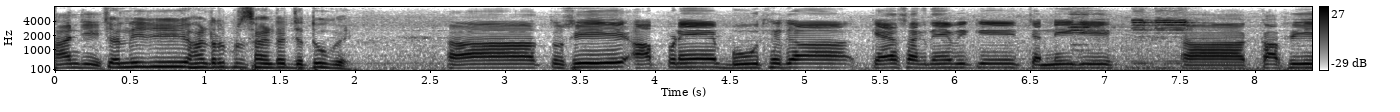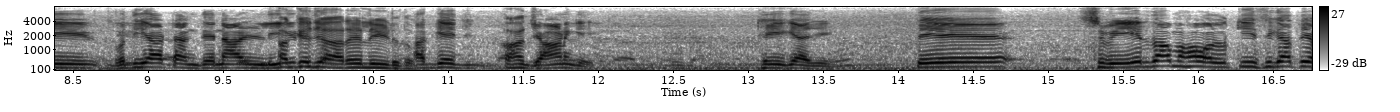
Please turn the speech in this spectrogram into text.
ਹਾਂਜੀ ਚੰਨੀ ਜੀ 100% ਜਿੱਤੂਗੇ। ਤੁਸੀਂ ਆਪਣੇ ਬੂਥ ਦਾ ਕਹਿ ਸਕਦੇ ਆ ਵੀ ਕਿ ਚੰਨੀ ਜੀ ਕਾਫੀ ਵਧੀਆ ਢੰਗ ਦੇ ਨਾਲ ਲੀਡ ਅੱਗੇ ਜਾ ਰਹੇ ਲੀਡ ਤੋਂ। ਅੱਗੇ। ਜਾਣਗੇ। ਠੀਕ ਹੈ ਜੀ। ਤੇ ਸਵੇਰ ਦਾ ਮਾਹੌਲ ਕੀ ਸੀਗਾ ਤੇ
